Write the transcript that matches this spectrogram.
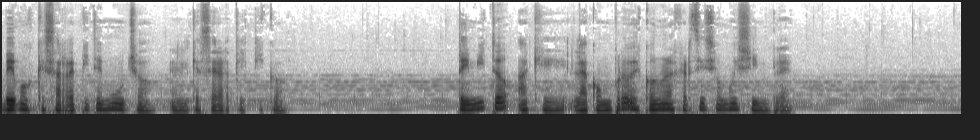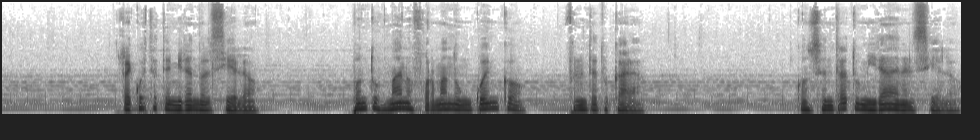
vemos que se repite mucho en el quehacer artístico. Te invito a que la compruebes con un ejercicio muy simple. Recuéstate mirando al cielo. Pon tus manos formando un cuenco frente a tu cara. Concentra tu mirada en el cielo.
